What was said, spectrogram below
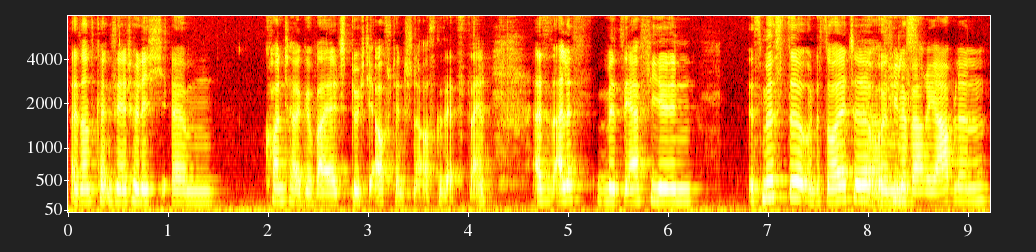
weil sonst könnten sie natürlich ähm, Kontergewalt durch die Aufständischen ausgesetzt sein. Also es ist alles mit sehr vielen es müsste und es sollte. Ja, und viele Variablen,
